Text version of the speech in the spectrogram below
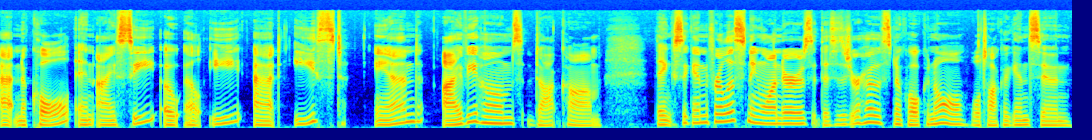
at Nicole, N I C O L E, at east and ivyhomes.com. Thanks again for listening, Wonders. This is your host, Nicole Knoll. We'll talk again soon.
